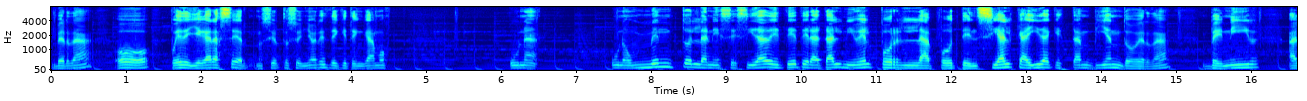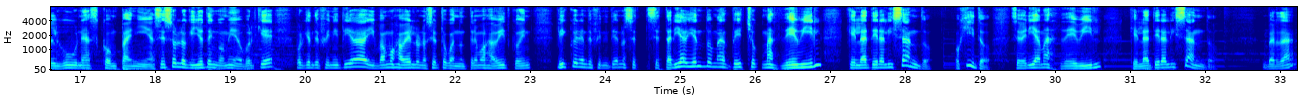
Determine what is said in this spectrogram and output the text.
¿verdad? O puede llegar a ser, ¿no es cierto, señores? De que tengamos una un aumento en la necesidad de Tether a tal nivel por la potencial caída que están viendo, ¿verdad? Venir algunas compañías. Eso es lo que yo tengo miedo. ¿Por qué? Porque en definitiva, y vamos a verlo, ¿no es cierto?, cuando entremos a Bitcoin, Bitcoin en definitiva no se, se estaría viendo más, de hecho, más débil que lateralizando. Ojito, se vería más débil que lateralizando, ¿verdad?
